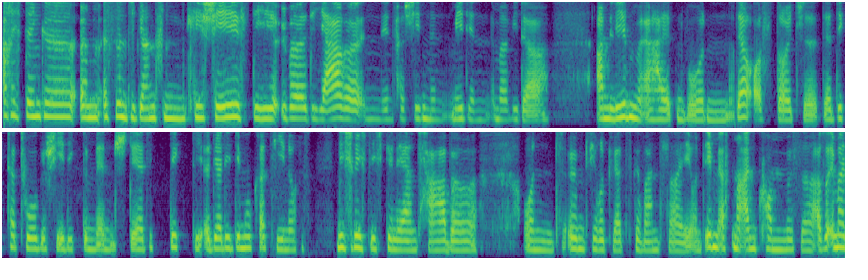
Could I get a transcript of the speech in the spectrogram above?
Ach, ich denke, ähm, es sind die ganzen Klischees, die über die Jahre in den verschiedenen Medien immer wieder am Leben erhalten wurden. Der Ostdeutsche, der diktaturgeschädigte Mensch, der die, der die Demokratie noch nicht richtig gelernt habe und irgendwie rückwärtsgewandt sei und eben erstmal ankommen müsse. Also immer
